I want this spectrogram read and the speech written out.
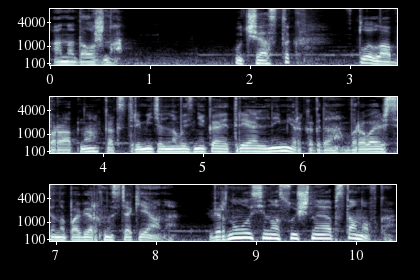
Она должна. Участок вплыл обратно, как стремительно возникает реальный мир, когда вырываешься на поверхность океана. Вернулась и насущная обстановка.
